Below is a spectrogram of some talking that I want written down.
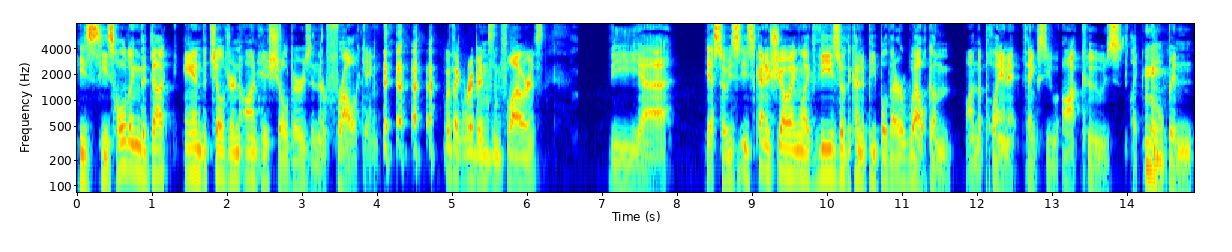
he's he's holding the duck and the children on his shoulders and they're frolicking with like ribbons and flowers. the uh yeah so he's he's kind of showing like these are the kind of people that are welcome on the planet thanks to aku's like Mm. open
